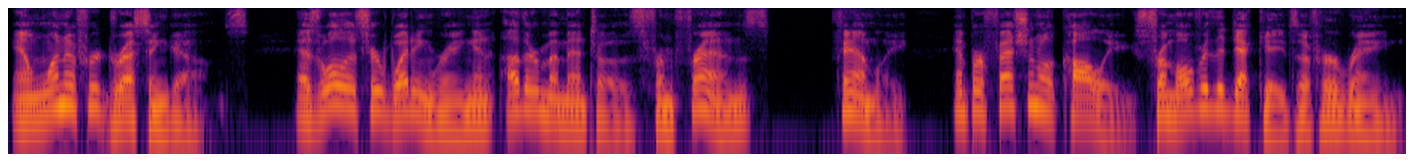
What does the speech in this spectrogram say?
and one of her dressing gowns, as well as her wedding ring and other mementos from friends, family, and professional colleagues from over the decades of her reign.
